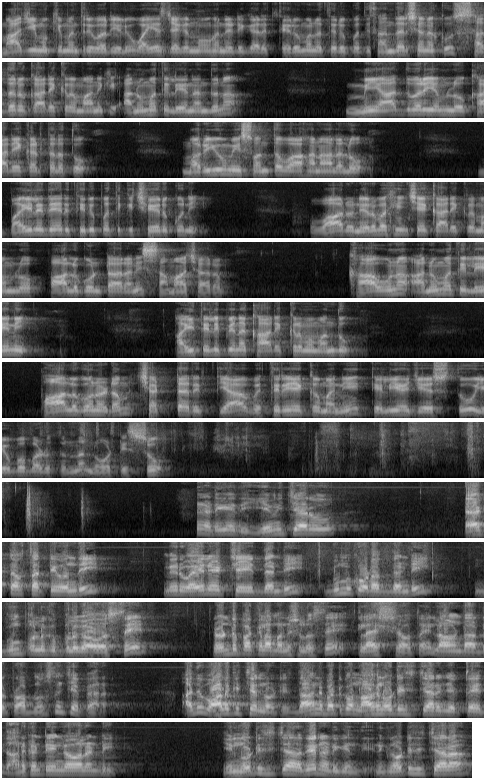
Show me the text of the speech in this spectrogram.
మాజీ ముఖ్యమంత్రి వర్యులు వైఎస్ జగన్మోహన్ రెడ్డి గారి తిరుమల తిరుపతి సందర్శనకు సదరు కార్యక్రమానికి అనుమతి లేనందున మీ ఆధ్వర్యంలో కార్యకర్తలతో మరియు మీ సొంత వాహనాలలో బయలుదేరి తిరుపతికి చేరుకొని వారు నిర్వహించే కార్యక్రమంలో పాల్గొంటారని సమాచారం. కావున అనుమతి లేని పై తెలిపిన కార్యక్రమం అందు పాల్గొనడం చట్టరీత్యా వ్యతిరేకమని తెలియజేస్తూ ఇవ్వబడుతున్న నోటీసు. నేను అడిగేది ఏమిచ్చారు? యాక్ట్ ఆఫ్ థర్టీ ఉంది మీరు వైలేట్ చేయొద్దండి గుమ్మికూడొద్దండి గుంపులు గుంపులుగా వస్తే రెండు పక్కల మనుషులు వస్తే క్లాష్ అవుతాయి లా అండ్ ఆర్డర్ ప్రాబ్లమ్స్ అని చెప్పారు. అది వాళ్ళకి ఇచ్చిన నోటీస్. దాన్ని పట్టుకొని నాకు నోటీస్ ఇచ్చారని చెప్తే దానికంటే ఏం కావాలండి? నేను నోటీస్ ఇచ్చారు? అదే అని అడిగింది నీకు నోటీస్ ఇచ్చారా?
